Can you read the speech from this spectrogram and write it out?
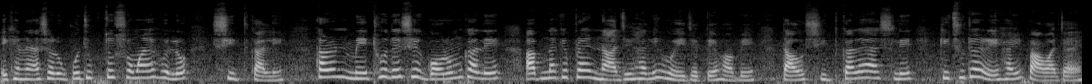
এখানে আসার উপযুক্ত সময় হলো শীতকালে। কারণ মেঠো দেশে গরমকালে আপনাকে প্রায় নাজেহালি হয়ে যেতে হবে। তাও শীতকালে আসলে কিছুটা রেহাই পাওয়া যায়।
